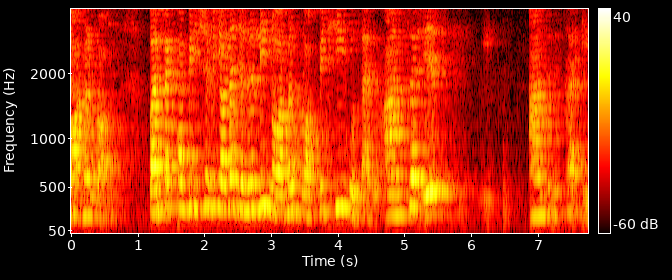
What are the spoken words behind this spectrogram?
नॉर्मल प्रॉफिट परफेक्ट कंपटीशन में क्या होता है? जनरली नॉर्मल प्रॉफिट ही होता है। तो आंसर इज़ आंसर इसका ए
